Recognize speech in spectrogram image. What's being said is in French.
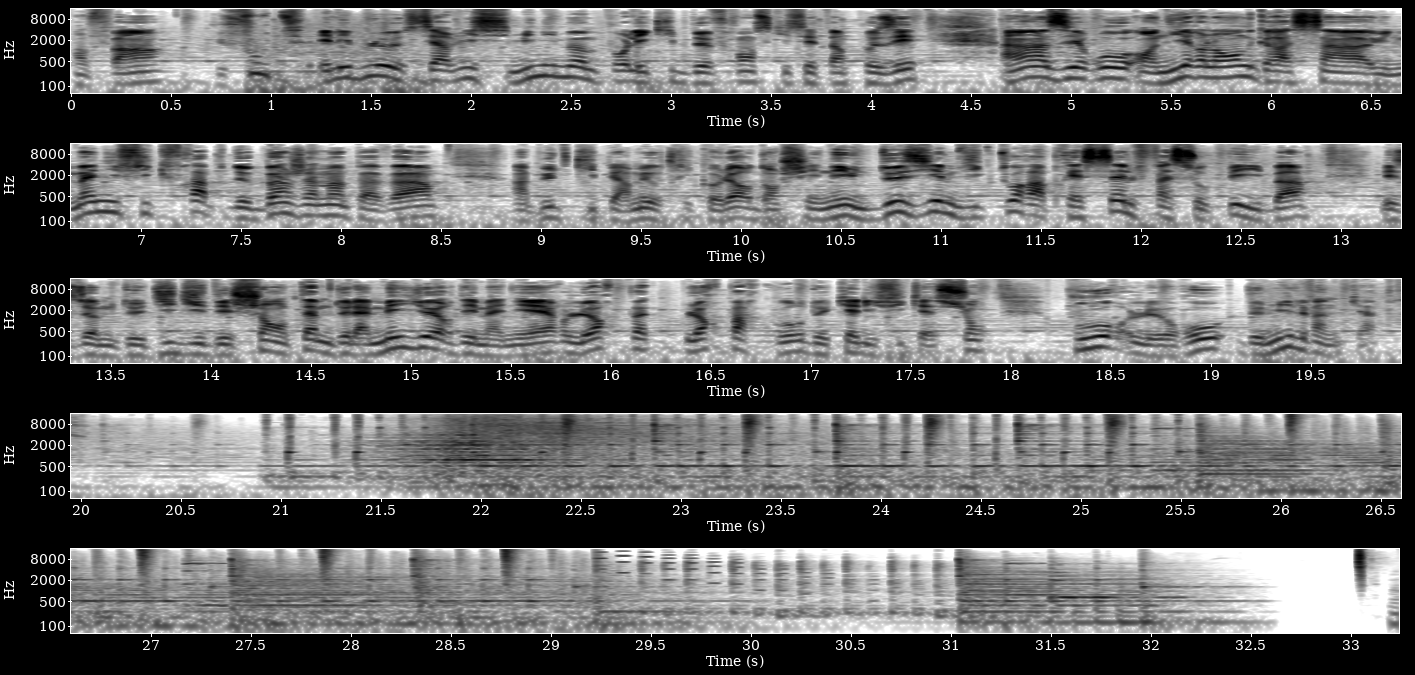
Enfin, du foot et les Bleus, service minimum pour l'équipe de France qui s'est imposée à 1-0 en Irlande grâce à une magnifique frappe de Benjamin Pavard. Un but qui permet aux tricolores d'enchaîner une deuxième victoire après celle face aux Pays-Bas. Les hommes de Didier Deschamps entament de la meilleure des manières leur, leur parcours de qualification pour l'Euro 2024.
